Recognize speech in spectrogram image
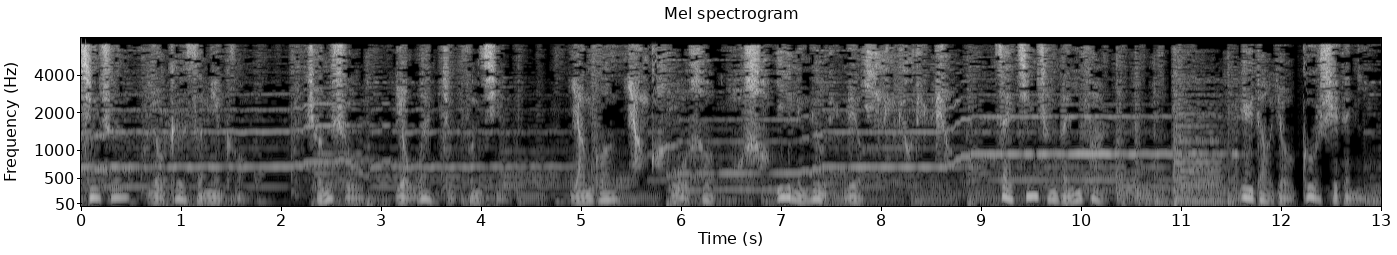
青春有各色面孔，成熟有万种风情。阳光，阳光，午后，午后，一零六点六，一零六点六，在京城文艺范儿遇到有故事的你。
